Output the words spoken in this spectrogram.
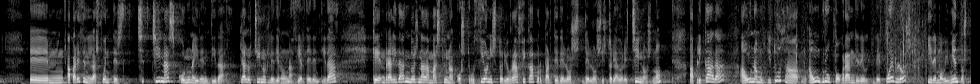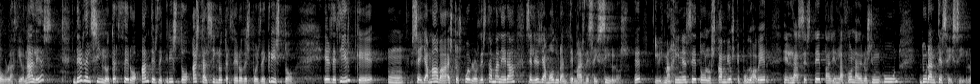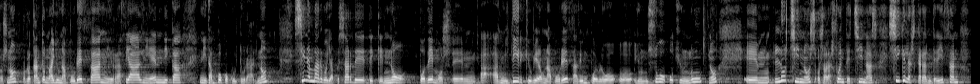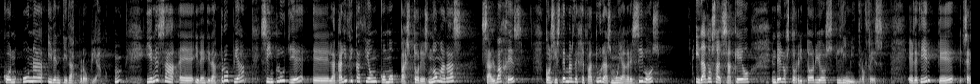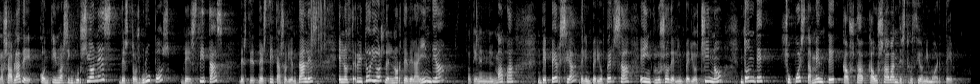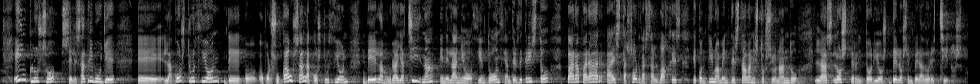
eh, aparecen en las fuentes chinas con una identidad Ya los chinos le dieron una cierta identidad que en realidad no es nada más que una construcción historiográfica por parte de los, de los historiadores chinos, ¿no? aplicada a una multitud, a, un grupo grande de, pueblos y de movimientos poblacionales desde el siglo III antes de Cristo hasta el siglo III después de Cristo. Es decir, que Mm, se llamaba a estos pueblos de esta manera, se les llamó durante más de seis siglos. ¿eh? imagínense todos los cambios que pudo haber en las estepas y en la zona de los Yunhun durante seis siglos. ¿no? Por lo tanto, no hay una pureza ni racial, ni étnica, ni tampoco cultural. ¿no? Sin embargo, y a pesar de que no podemos eh, admitir que hubiera una pureza de un pueblo o Yunnu, ¿no? Eh, los chinos, o sea, las fuentes chinas, sí que las caracterizan con una identidad propia. Y en esa eh, identidad propia se incluye la calificación como pastores nómadas, salvajes, con sistemas de jefaturas muy agresivos y dados al saqueo de los territorios limítrofes. Es decir, que se nos habla de continuas incursiones de estos grupos de escitas, de escitas orientales, en los territorios del norte de la India, lo tienen en el mapa, de Persia, del imperio persa e incluso del imperio chino, donde supuestamente causaban destrucción y muerte. E incluso se les atribuye eh, la construcción, de, o, por su causa, la construcción de la muralla china en el año 111 a.C. para parar a estas hordas salvajes que continuamente estaban extorsionando los territorios de los emperadores chinos.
